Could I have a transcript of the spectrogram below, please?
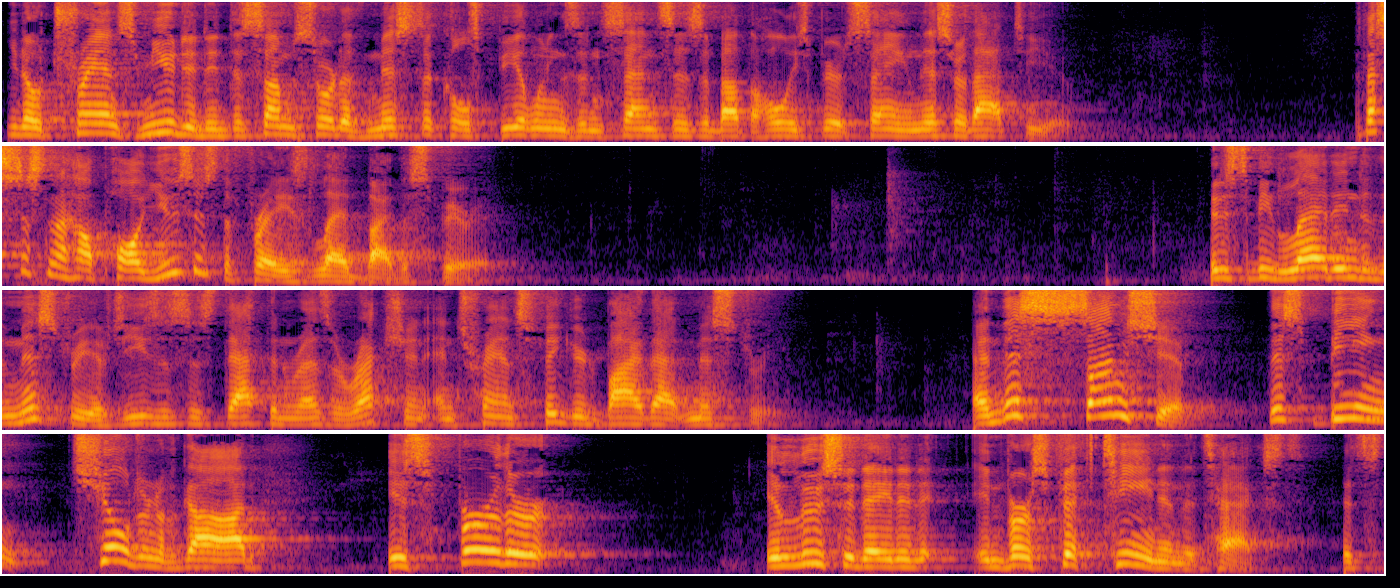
you know, transmuted into some sort of mystical feelings and senses about the Holy Spirit saying this or that to you. But that's just not how Paul uses the phrase led by the Spirit. It is to be led into the mystery of Jesus' death and resurrection and transfigured by that mystery. And this sonship, this being children of God, is further elucidated in verse 15 in the text. It's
